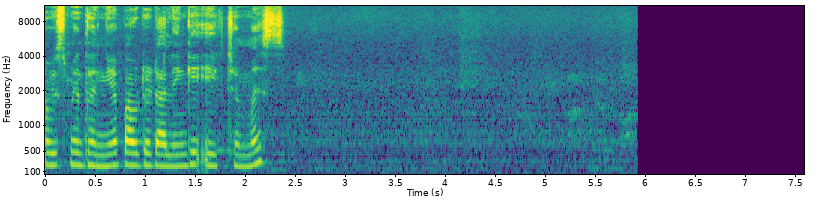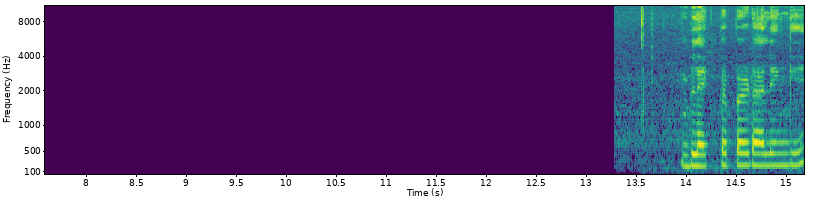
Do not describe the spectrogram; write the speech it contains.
अब इसमें धनिया पाउडर डालेंगे एक चम्मच। ब्लैक पेपर डालेंगे।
